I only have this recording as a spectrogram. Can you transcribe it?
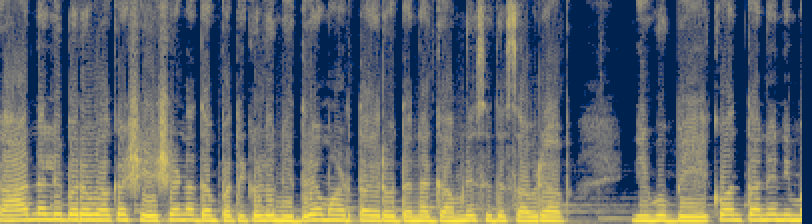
ಕಾರ್ನಲ್ಲಿ ಬರುವಾಗ ಶೇಷಣ್ಣ ದಂಪತಿಗಳು ನಿದ್ರೆ ಮಾಡ್ತಾ ಇರೋದನ್ನ ಗಮನಿಸಿದ ಸೌರಭ್, ನೀವು ಬೇಕು ಅಂತಾನೆ ನಿಮ್ಮ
